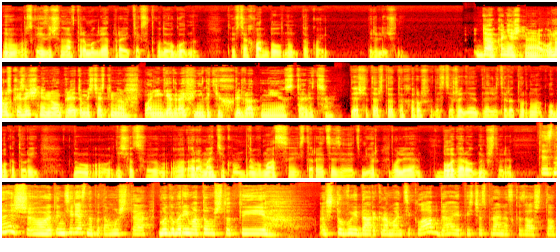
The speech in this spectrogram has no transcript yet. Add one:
Ну, русскоязычные авторы могли отправить текст откуда угодно. То есть охват был, ну, такой приличный. Да, конечно, он русскоязычный, но при этом, естественно, в плане географии никаких преград не ставится. Я считаю, что это хорошее достижение для литературного клуба, который ну, несет свою э, романтику в массы и старается сделать мир более благородным, что ли. Ты знаешь, э, это интересно, потому что мы говорим о том, что ты что вы Dark Romantic Club, да, и ты сейчас правильно сказал, что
